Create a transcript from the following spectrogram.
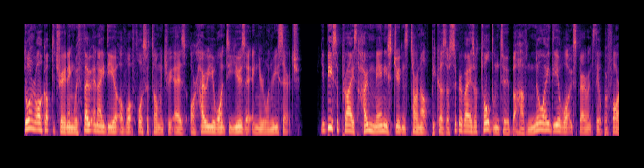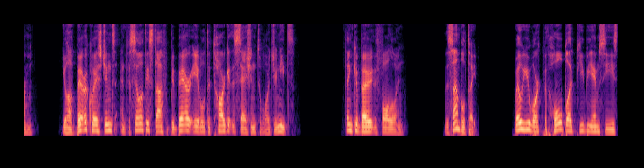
Don't rock up to training without an idea of what flow cytometry is or how you want to use it in your own research. You'd be surprised how many students turn up because their supervisor told them to but have no idea what experiments they'll perform. You'll have better questions and facility staff will be better able to target the session towards your needs. Think about the following the sample type. Will you work with whole blood PBMCs,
